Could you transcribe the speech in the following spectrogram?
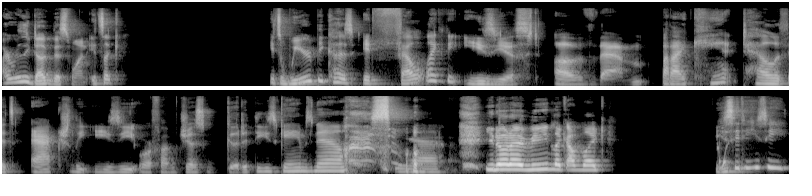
i really dug this one. It's like it's weird because it felt like the easiest of them but i can't tell if it's actually easy or if i'm just good at these games now so Yeah. you know what I mean? Like I'm like, is it easy?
